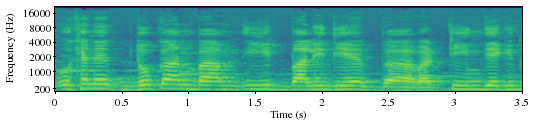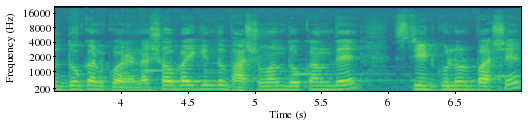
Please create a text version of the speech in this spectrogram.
ওখানে দোকান বা ইট, বালি দিয়ে, বা- টিন দিয়ে কিন্তু দোকান করে না। সবাই কিন্তু ভাসমান দোকান দেয় স্ট্রিটগুলোর পাশে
